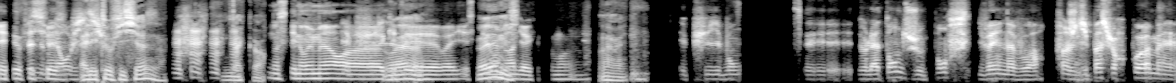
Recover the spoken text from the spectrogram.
Elle était officieuse. Elle était officieuse. D'accord. Non, c'était une rumeur euh, qui Ouais, était, ouais, c'était Ouais, une rumeur mais- d'il y a quelques mois. Ouais, ouais. Et puis bon, c'est de l'attente, je pense qu'il va y en avoir. Enfin, je dis pas sur quoi, mais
